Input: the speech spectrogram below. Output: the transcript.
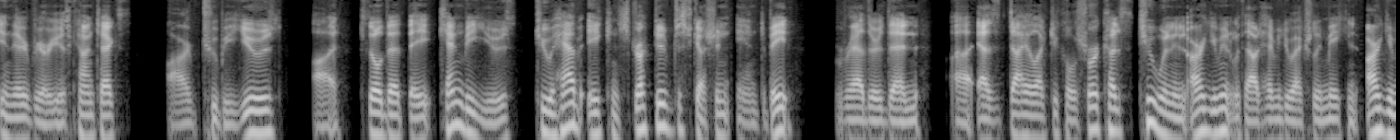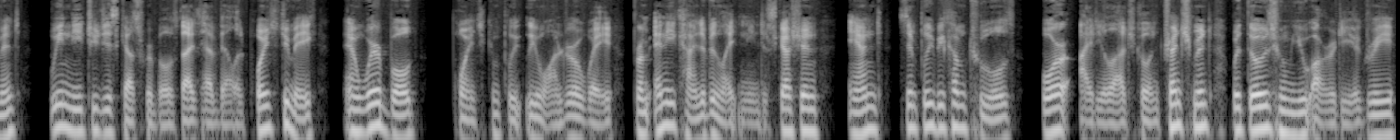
in their various contexts are to be used, uh, so that they can be used to have a constructive discussion and debate rather than uh, as dialectical shortcuts to win an argument without having to actually make an argument, we need to discuss where both sides have valid points to make and where both points completely wander away from any kind of enlightening discussion and simply become tools for ideological entrenchment with those whom you already agree,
